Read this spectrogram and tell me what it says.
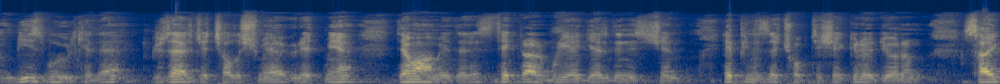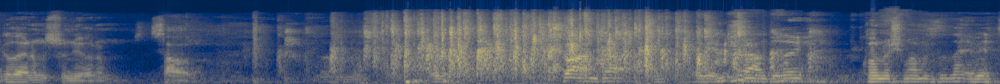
Biz bu ülkede güzelce çalışmaya, üretmeye devam ederiz. Tekrar buraya geldiğiniz için hepinize çok teşekkür ediyorum. Saygılarımı sunuyorum. Sağ olun. Evet. Şu anda evet şu anda da konuşmamızı da evet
